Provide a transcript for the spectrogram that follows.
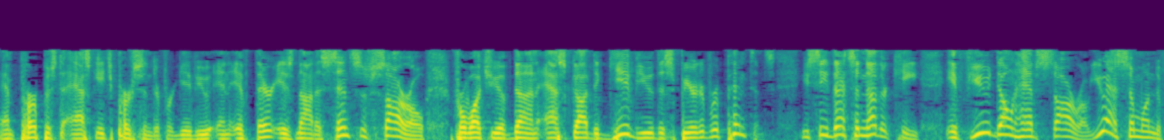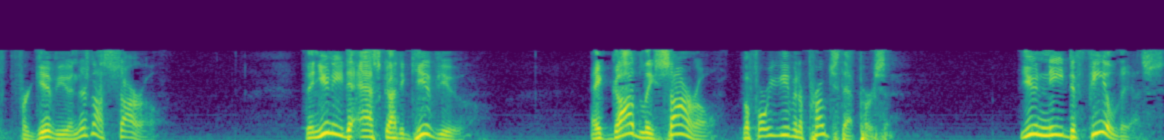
and purpose to ask each person to forgive you. And if there is not a sense of sorrow for what you have done, ask God to give you the spirit of repentance. You see, that's another key. If you don't have sorrow, you ask someone to forgive you, and there's not sorrow, then you need to ask God to give you a godly sorrow before you even approach that person. You need to feel this.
